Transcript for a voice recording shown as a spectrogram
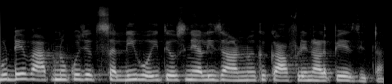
ਬੁੱਢੇ ਬਾਪ ਨੂੰ ਕੁਝ ਤਸੱਲੀ ਹੋਈ ਤੇ ਉਸਨੇ ਅਲੀ ਜਾਨ ਨੂੰ ਇੱਕ ਕਾਫਲੇ ਨਾਲ ਭੇਜ ਦਿੱਤਾ।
